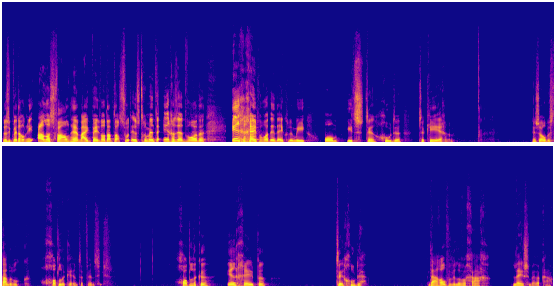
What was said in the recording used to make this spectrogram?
dus ik weet er ook niet alles van. He, maar ik weet wel dat dat soort instrumenten ingezet worden, ingegeven worden in de economie om iets ten goede te keren. En zo bestaan er ook goddelijke interventies. Goddelijke ingrepen ten goede. Daarover willen we graag lezen met elkaar.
